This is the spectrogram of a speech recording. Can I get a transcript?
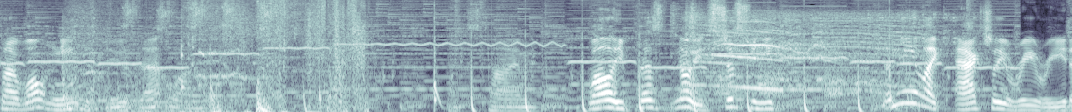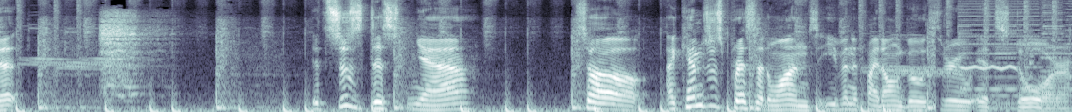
So I won't need to do that one. Next time. Well, you press... No, it's just you need... Didn't like, actually reread it? It's just this... Yeah. So, I can just press it once, even if I don't go through its door.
